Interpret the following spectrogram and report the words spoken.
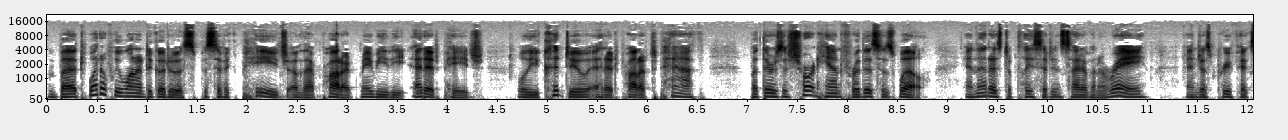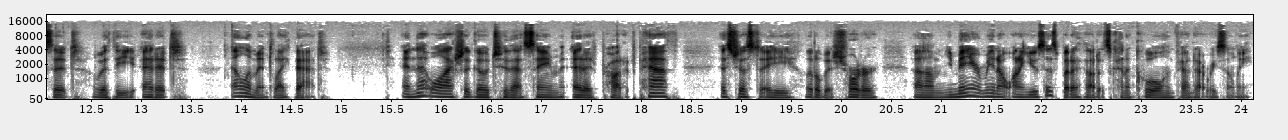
But what if we wanted to go to a specific page of that product, maybe the edit page? Well, you could do edit product path but there's a shorthand for this as well, and that is to place it inside of an array and just prefix it with the edit element like that. And that will actually go to that same edit product path. It's just a little bit shorter. Um, you may or may not want to use this, but I thought it's kind of cool and found out recently.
